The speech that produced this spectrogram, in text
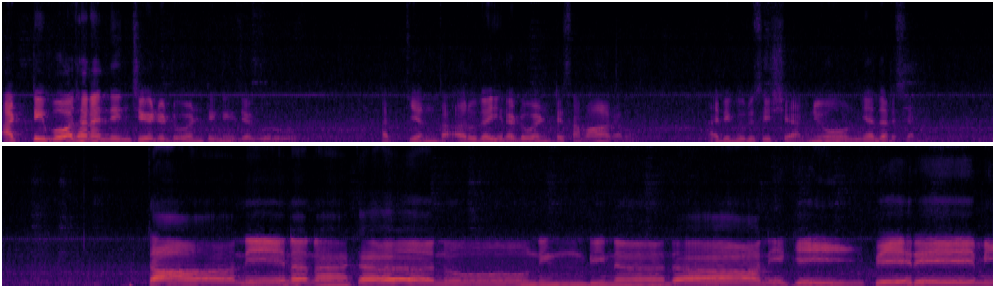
అట్టి బోధన అందించేటటువంటి నిజ గురువు అత్యంత అరుదైనటువంటి సమాగమం. అది గురు శిష్య అన్యోన్య దర్శనం. తానేననకను నిండిన దానికి పేరేమి?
